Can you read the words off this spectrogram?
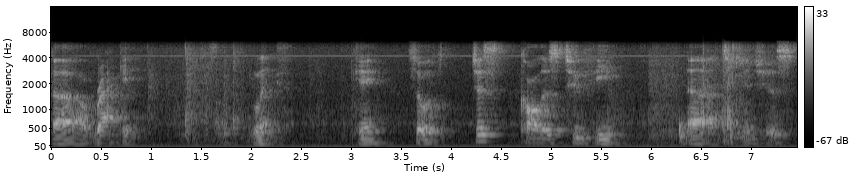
uh, racket length. Okay, so just call this two feet, uh, two inches.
